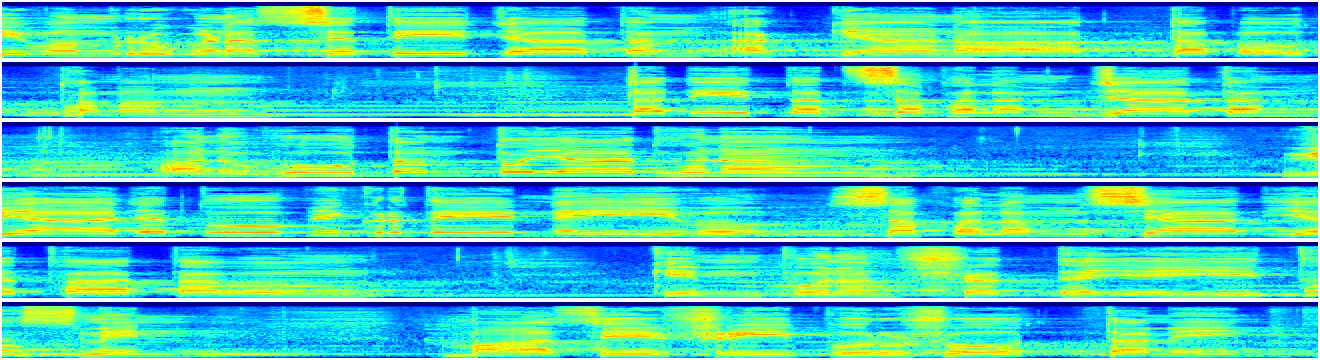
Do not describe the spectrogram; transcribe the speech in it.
एवं रुग्णस्य ते जातम् अज्ञानात्तप उत्तमम्। तदेतत्सफलं जातम् अनुभूतं त्वयाधुना। व्याजतोऽपि कृते नैव सफलं स्याद् यथा तव। किं पुनः श्रद्धयै तस्मिन् मासे श्रीपुरुषोत्तमे।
